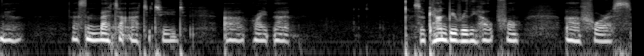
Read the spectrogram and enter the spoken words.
Yeah. That's a metta attitude uh, right there. So can be really helpful uh, for us.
